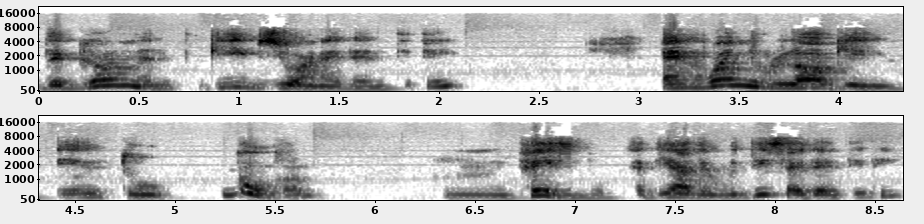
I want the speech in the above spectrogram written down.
the government gives you an identity, and when you log in into Google, um, Facebook, and the other with this identity,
